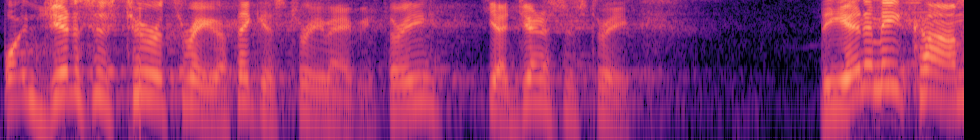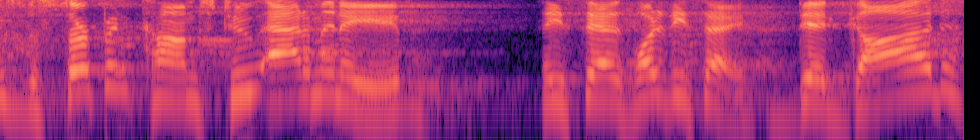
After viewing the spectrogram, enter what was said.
Well, Genesis 2 or 3, I think it's 3 maybe. 3? Yeah, Genesis 3. The enemy comes, the serpent comes to Adam and Eve, and he says, What did he say? Did God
